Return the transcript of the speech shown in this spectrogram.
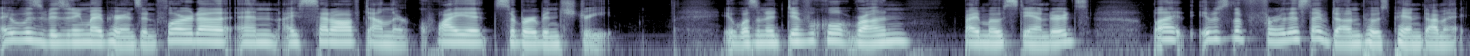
I was visiting my parents in Florida and I set off down their quiet suburban street. It wasn't a difficult run by most standards, but it was the furthest I've done post pandemic.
